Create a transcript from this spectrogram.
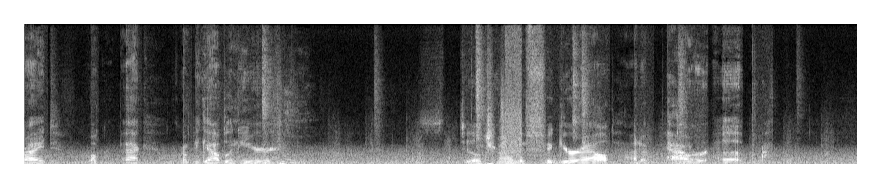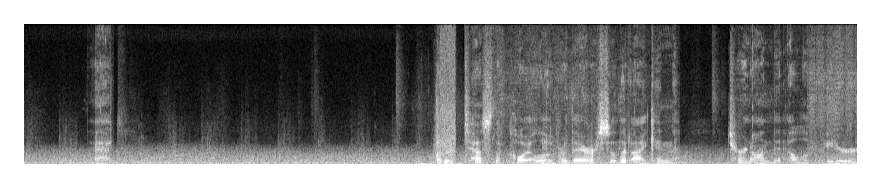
Alright, welcome back. Grumpy Goblin here. Still trying to figure out how to power up that other Tesla coil over there so that I can turn on the elevator.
